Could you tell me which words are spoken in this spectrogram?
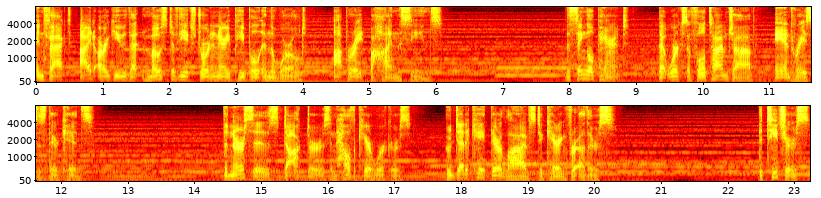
In fact, I'd argue that most of the extraordinary people in the world operate behind the scenes. The single parent that works a full time job and raises their kids. The nurses, doctors, and healthcare workers who dedicate their lives to caring for others. The teachers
